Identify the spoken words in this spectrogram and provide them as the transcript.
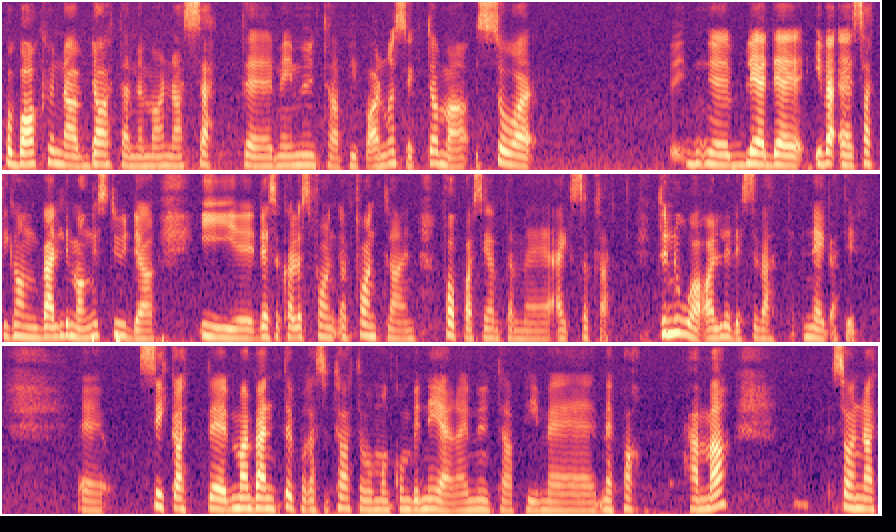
på bakgrunn av dataene man har sett eh, med immunterapi på andre sykdommer, så eh, ble det satt i gang veldig mange studier i det som kalles frontline for pasienter med eggstokkreft. Til nå har alle disse vært negative. Slik at man venter på resultater hvor man kombinerer immunterapi med, med parhemmer. Sånn at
